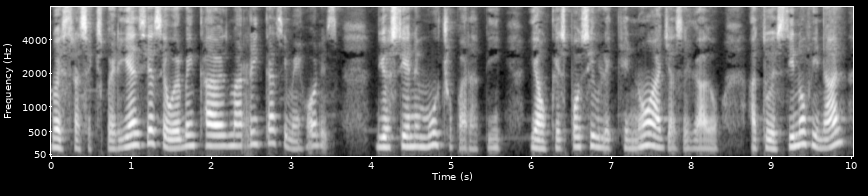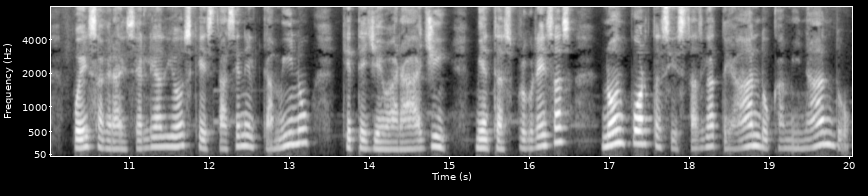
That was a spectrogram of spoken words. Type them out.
Nuestras experiencias se vuelven cada vez más ricas y mejores. Dios tiene mucho para ti y aunque es posible que no hayas llegado a tu destino final, puedes agradecerle a Dios que estás en el camino que te llevará allí. Mientras progresas, no importa si estás gateando, caminando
